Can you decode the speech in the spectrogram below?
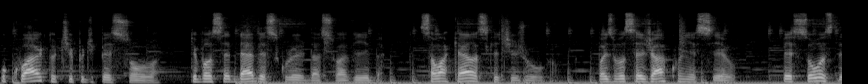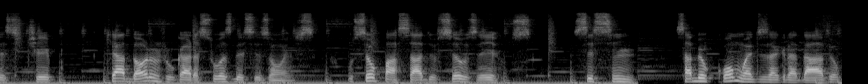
O quarto tipo de pessoa que você deve excluir da sua vida são aquelas que te julgam, pois você já conheceu pessoas desse tipo que adoram julgar as suas decisões, o seu passado e os seus erros. Se sim, sabe o como é desagradável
